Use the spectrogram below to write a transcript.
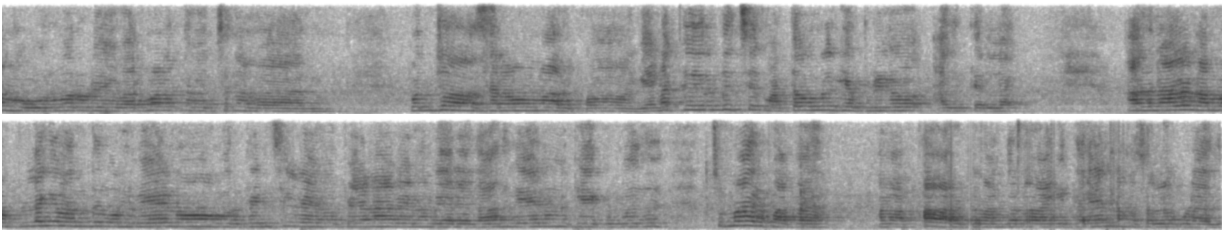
நம்ம ஒருவருடைய வருமானத்தை வச்சு நம்ம கொஞ்சம் சிரமமாக இருக்கும். எனக்கு இருந்துச்சு மற்றவங்களுக்கு எப்படியோ அது தெரில அதனால நம்ம பிள்ளைங்க வந்து ஒன்று வேணும் ஒரு பென்சில் வேணும் பேனா வேணும் வேறு ஏதாவது வேணும்னு கேட்கும்போது சும்மா இருப்பாப்பா நம்ம அப்பா வரட்டும் வந்தோட வாங்கி தரேன்னு நம்ம சொல்லக்கூடாது.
